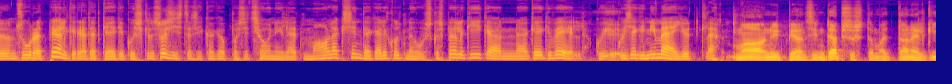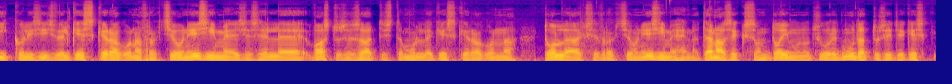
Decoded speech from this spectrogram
on suured pealkirjad, et keegi kuskil sosistas ikkagi opositsioonile, et ma oleksin tegelikult nõus, kas peale Kiige on keegi veel, kui, kui isegi nime ei ütle? ma nüüd pean siin täpsustama, et Tanel Kiik oli siis veel Keskerakonna fraktsiooni esimees ja selle vastuse saatis ta mulle Keskerakonna tolleaegse fraktsiooni esimehena, tänaseks on toimunud suured muudatused ja kesk-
